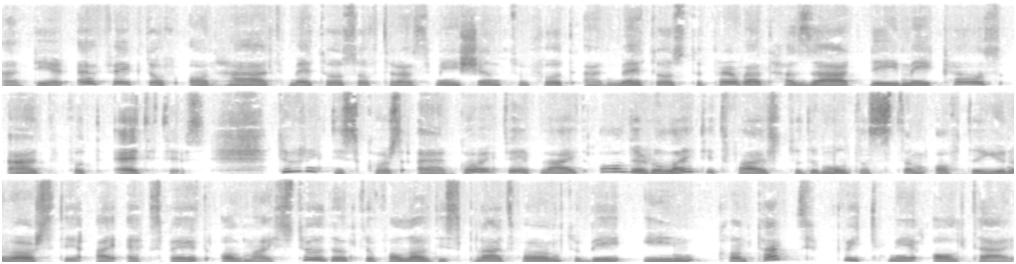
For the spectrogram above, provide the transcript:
and their effect of on health, methods of transmission to food, and methods to prevent hazard they may cause, and food additives. During this course, I am going to apply all the related files to the Moodle system of the university. I expect all my students to follow this platform to be in contact with me all time.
